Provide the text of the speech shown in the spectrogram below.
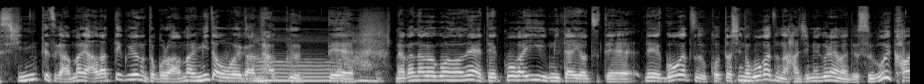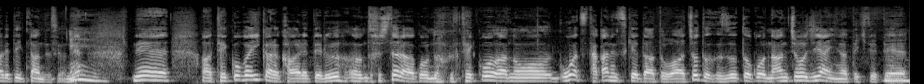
新日鉄があんまり上がっていくようなところはあんまり見た覚えがなくって、はい、なかなかこのね、鉄鋼がいいみたいよっつって、で、5月、今年の5月の初めぐらいまですごい買われていったんですよね。えー、で、あ、鉄鋼がいいから買われてる。そしたら今度、鉄鋼、あの、5月高値つけた後は、ちょっとずっとこう難聴試合になってきてて、うん、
